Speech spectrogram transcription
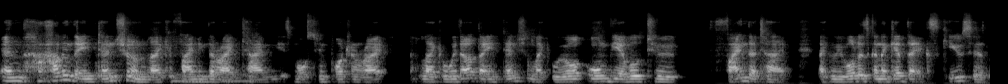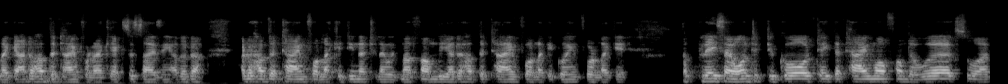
And having the intention, like finding the right time is most important, right? Like without the intention, like we won't be able to find the time. Like we're always gonna get the excuses. Like I don't have the time for like exercising. I don't have, I don't have the time for like a dinner tonight with my family. I don't have the time for like a, going for like a the place I wanted to go, take the time off from the work so I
